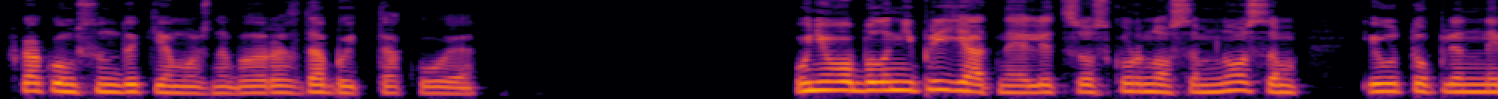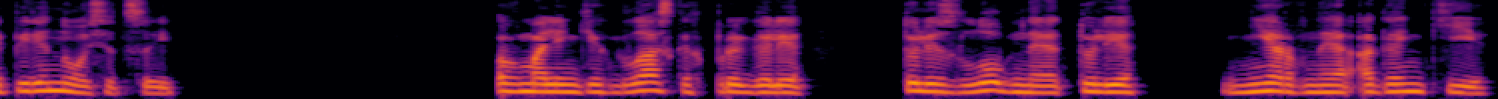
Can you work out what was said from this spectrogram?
В каком сундуке можно было раздобыть такое? У него было неприятное лицо с курносым носом и утопленной переносицей. В маленьких глазках прыгали то ли злобные, то ли нервные огоньки.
